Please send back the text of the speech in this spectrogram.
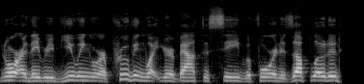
nor are they reviewing or approving what you're about to see before it is uploaded,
